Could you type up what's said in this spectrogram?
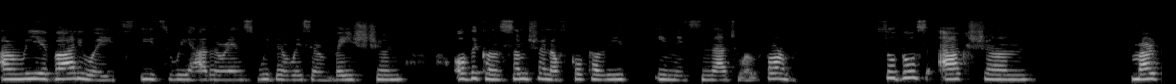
and reevaluates its readherence with the reservation of the consumption of coca leaf in its natural form. So those actions mark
